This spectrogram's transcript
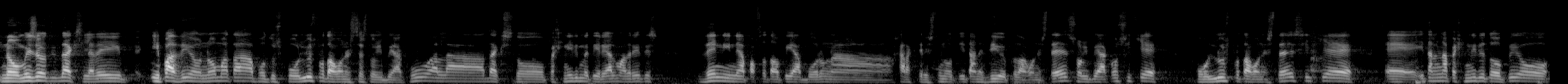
Νομίζω ότι εντάξει, δηλαδή είπα δύο ονόματα από τους πολλούς πρωταγωνιστές του Ολυμπιακού, αλλά εντάξει, το παιχνίδι με τη Real Madrid δεν είναι από αυτά τα οποία μπορούν να χαρακτηριστούν ότι ήταν δύο οι πρωταγωνιστές. Ο Ολυμπιακός είχε πολλούς πρωταγωνιστές. Είχε, ε, ήταν ένα παιχνίδι το οποίο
